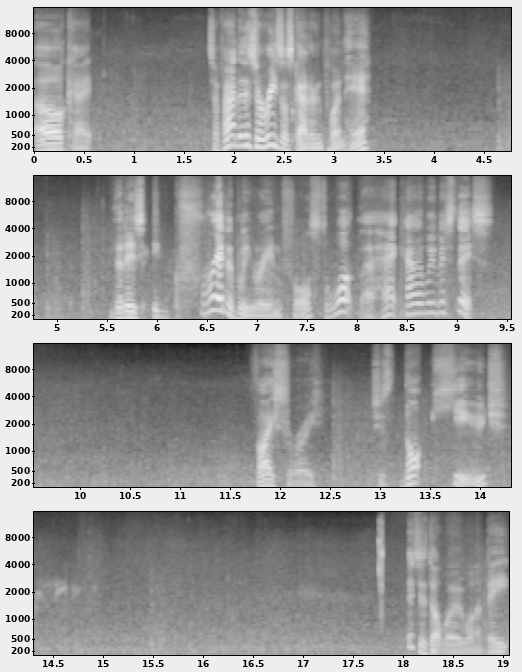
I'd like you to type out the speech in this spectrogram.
Okay. So apparently there's a resource gathering point here. That is incredibly reinforced. What the heck? How did we miss this? Viceroy. Which is not huge. This is not where we want to be.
